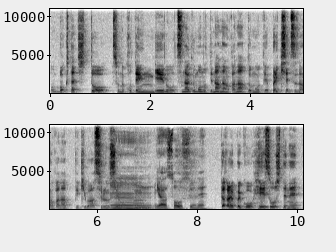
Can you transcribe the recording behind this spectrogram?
僕たちとその古典芸能をつなぐものって何なのかなと思うとやっぱり季節なのかなって気はするんですよ。うんうんいやそうっすよね。だからやっぱりこう並走してね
